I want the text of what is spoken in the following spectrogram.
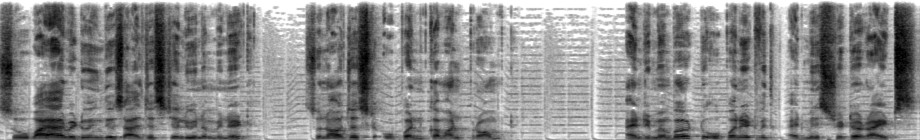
So why are we doing this I'll just tell you in a minute. So now just open command prompt and remember to open it with administrator rights.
